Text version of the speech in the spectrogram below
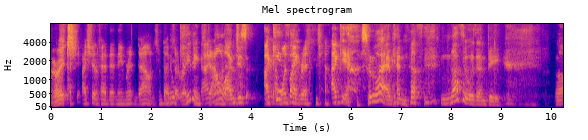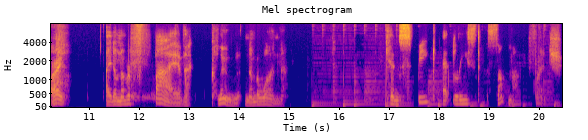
All right. I, sh- I should have had that name written down. Sometimes No I write kidding. things I down. know. I'm just, I I've got can't one find, thing written down. I can't. So do I. I've got nothing, nothing with MP. Oh, All right. Item number five. Clue number one. Can speak at least some French.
